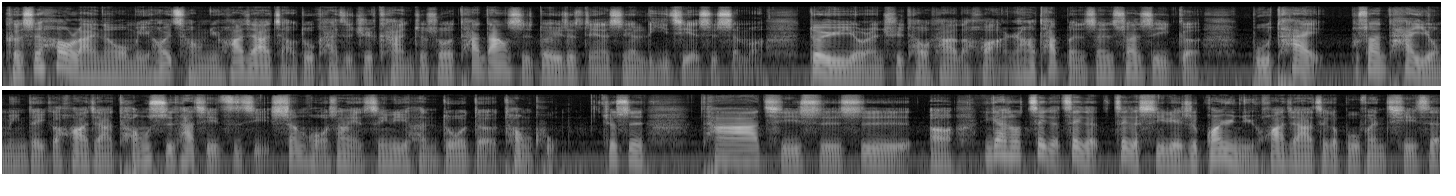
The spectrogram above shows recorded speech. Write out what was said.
可是后来呢，我们也会从女画家的角度开始去看，就说她当时对于这整件事情的理解是什么？对于有人去偷她的画，然后她本身算是一个不太不算太有名的一个画家，同时她其实自己生活上也经历很多的痛苦。就是它其实是呃，应该说这个这个这个系列是关于女画家的这个部分，其实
